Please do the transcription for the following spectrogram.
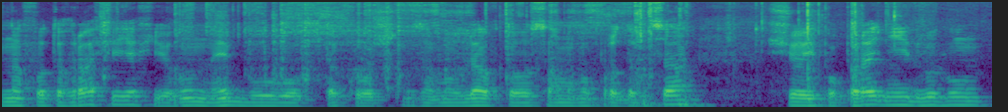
на фотографіях його не було також. Замовляв того самого продавця, що і попередній двигун.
